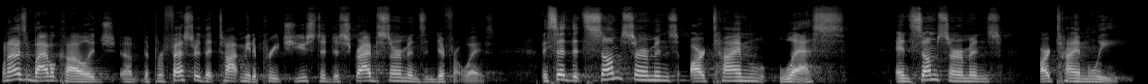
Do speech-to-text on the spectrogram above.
When I was in Bible college, uh, the professor that taught me to preach used to describe sermons in different ways. They said that some sermons are timeless and some sermons are timely.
